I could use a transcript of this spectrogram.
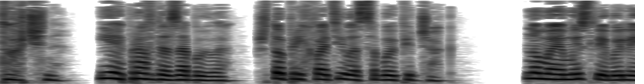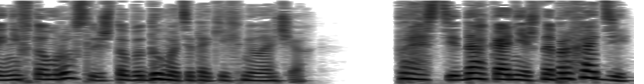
«Точно. Я и правда забыла, что прихватила с собой пиджак. Но мои мысли были не в том русле, чтобы думать о таких мелочах. «Прости, да, конечно, проходи».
